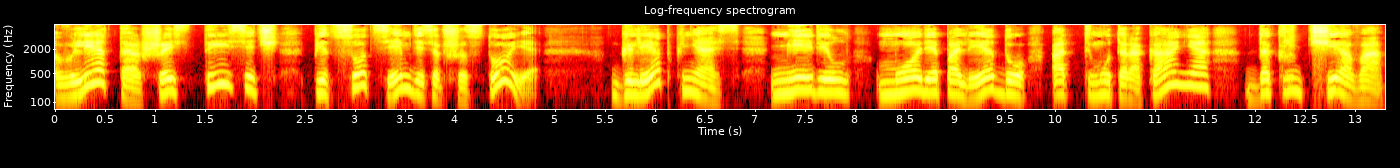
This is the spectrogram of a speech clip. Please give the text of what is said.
В лето 6576 Глеб князь мерил море по леду от Тмутараканя до Крчева,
